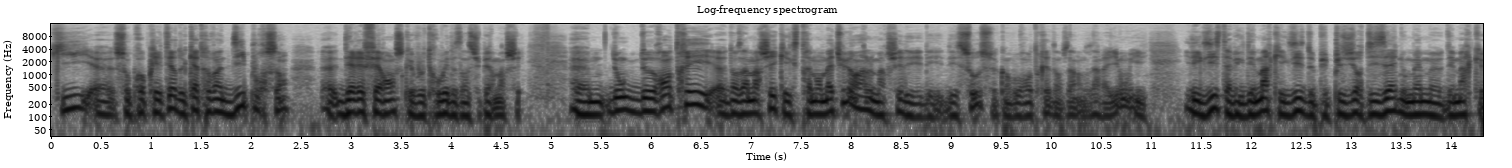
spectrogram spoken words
qui sont propriétaires de 90% euh, des références que vous trouvez dans un supermarché. donc de rentrer dans un marché qui est extrêmement mature, hein, le marché des, sauces, quand vous rentrez dans un, rayon, il, il, existe avec des marques qui existent depuis plusieurs dizaines ou même des marques,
